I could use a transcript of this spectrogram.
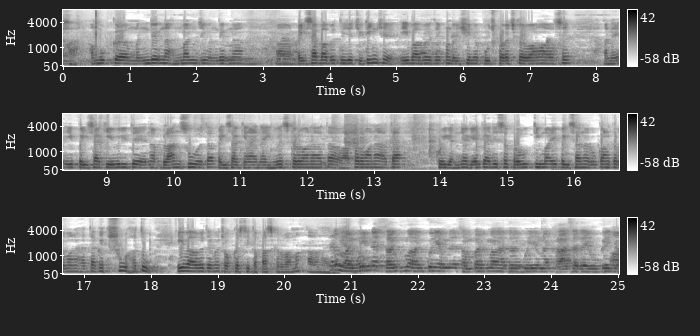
હા અમુક મંદિરના હનુમાનજી મંદિરના પૈસા બાબતની જે ચીટિંગ છે એ બાબતે પણ ઋષિને પૂછપરછ કરવામાં આવશે. અને એ પૈસા કેવી રીતે એના પ્લાન શું હતા પૈસા ક્યાં એના ઇન્વેસ્ટ કરવાના હતા વાપરવાના હતા કોઈ અન્ય ગેરકાયદેસર પ્રવૃત્તિમાં એ પૈસાના રોકાણ કરવાના હતા કે શું હતું એ બાબતે અમે ચોક્કસથી તપાસ કરવામાં અ,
